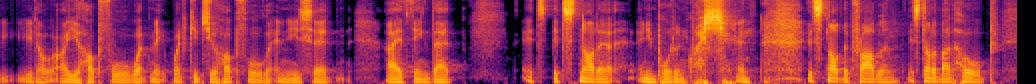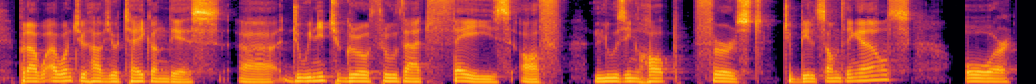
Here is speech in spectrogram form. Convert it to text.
you know, are you hopeful? What what keeps you hopeful? And he said, I think that it's it's not a, an important question. it's not the problem. It's not about hope. But I, I want to have your take on this. Uh, do we need to grow through that phase of losing hope first to build something else or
